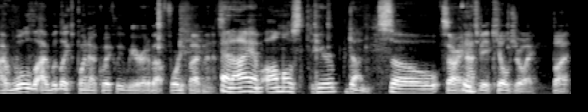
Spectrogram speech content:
I will. I would like to point out quickly. We are at about 45 minutes. And I am almost here done. So Sorry, not to be a killjoy, but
